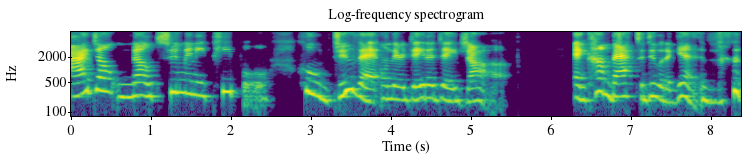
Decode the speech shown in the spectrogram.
I don't know too many people who do that on their day to day job and come back to do it again.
